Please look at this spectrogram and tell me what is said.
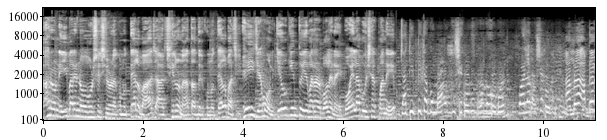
কারণ এইবারে নববর্ষে ছিল না কোনো তেলবাজ আর ছিল না তাদের কোনো তেলবাজি। এই যেমন কেউ কিন্তু এবার আর বলে নাই পয়লা বৈশাখ মানে জাতির পিতা বঙ্গবন্ধু শেখ মুজিবুর রহমান পয়লা বৈশাখ। আমরা আপনার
